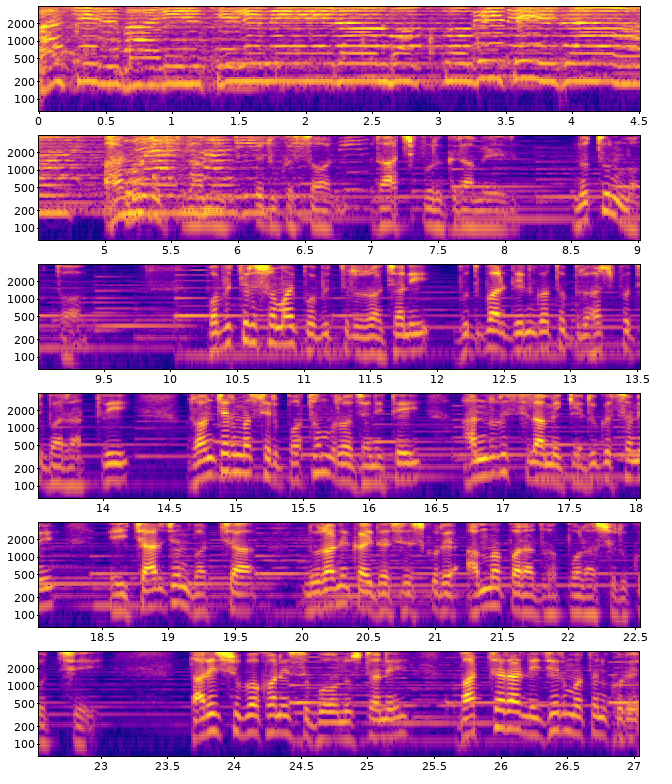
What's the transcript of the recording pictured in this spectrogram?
পাশের বাড়ির ছেলে মেয়েরা মক্তবেতে যায়। আনোয়ার ইসলামিক এডুকেশন রাজপুর গ্রামের নতুন মক্তব পবিত্র সময় পবিত্র রজনী, বুধবার দিনগত বৃহস্পতিবার রাত্রি, রমজান মাসের প্রথম রজনীতেই আনুর ইসলামিক এডুকেশনে এই চারজন বাচ্চা নুরানি কায়দা শেষ করে আম্মা পাড়া পড়া শুরু করছে। তারই শুভক্ষণে শুভ অনুষ্ঠানে বাচ্চারা নিজের মতন করে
